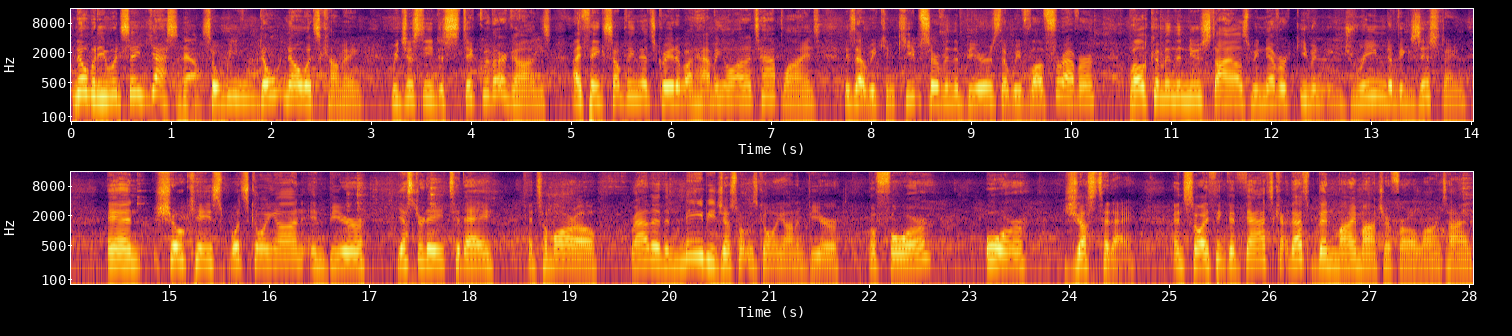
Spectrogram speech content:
Nobody would say yes. No. So we don't know what's coming. We just need to stick with our guns. I think something that's great about having a lot of tap lines is that we can keep serving the beers that we've loved forever, welcome in the new styles we never even dreamed of existing, and showcase what's going on in beer yesterday, today, and tomorrow, rather than maybe just what was going on in beer before or just today. And so I think that that's, that's been my mantra for a long time.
